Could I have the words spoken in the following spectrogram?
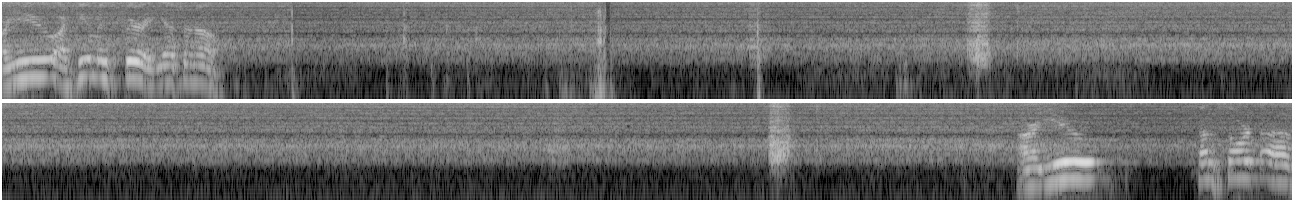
Are you a human spirit, yes or no? Are you some sort of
